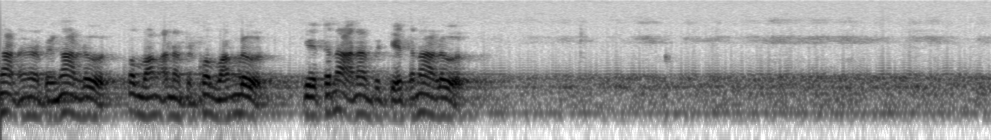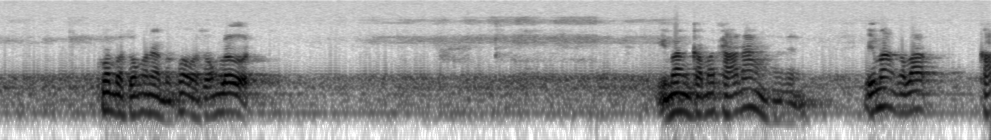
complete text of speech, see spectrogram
งานอันนั้นเป็นงานเลิศความหวังอันนั้นเป็นความหวังเลิศเจตนาอันนั้นเป็นเจตนาเลิศความประสงค์อันนั้นเป็นความประสงค์เลิศอิมังกรรมฐานั่งอิมังกับว่าขา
